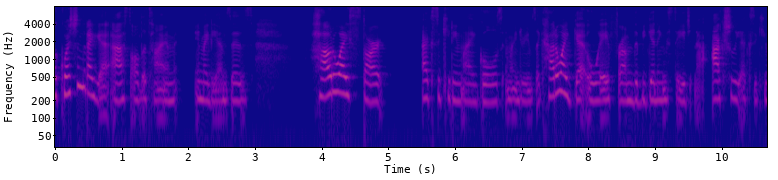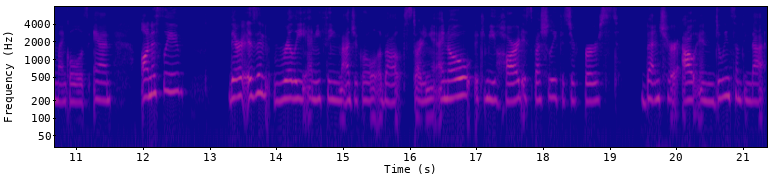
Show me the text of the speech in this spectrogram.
A question that I get asked all the time in my DMs is how do I start executing my goals and my dreams? Like, how do I get away from the beginning stage and actually execute my goals? And honestly, there isn't really anything magical about starting it. I know it can be hard, especially if it's your first venture out and doing something that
